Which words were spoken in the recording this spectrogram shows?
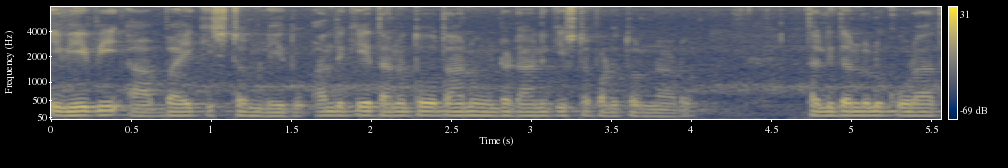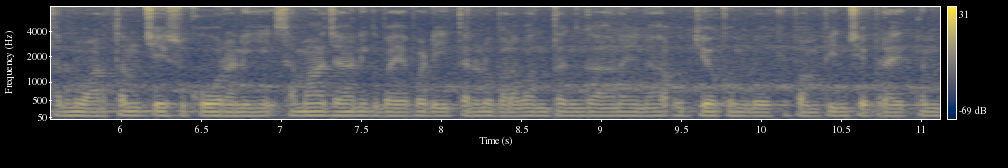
ఇవేవి ఆ అబ్బాయికి ఇష్టం లేదు. అందుకే తనతో తాను ఉండడానికి ఇష్టపడుతున్నాడు. తల్లిదండ్రులు కూడా తనను అర్థం చేసుకోరని సమాజానికి భయపడి తనను బలవంతంగానైనా ఉద్యోగంలోకి పంపించే ప్రయత్నం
